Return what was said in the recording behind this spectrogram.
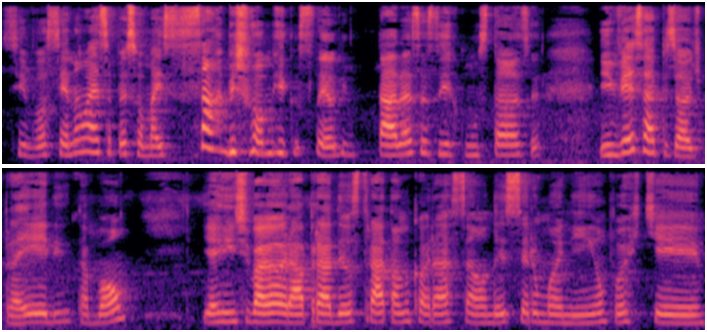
Se você não é essa pessoa, mas sabe de um amigo seu que está nessa circunstância, Envie esse episódio para ele, tá bom? E a gente vai orar para Deus tratar no coração desse ser humaninho, porque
